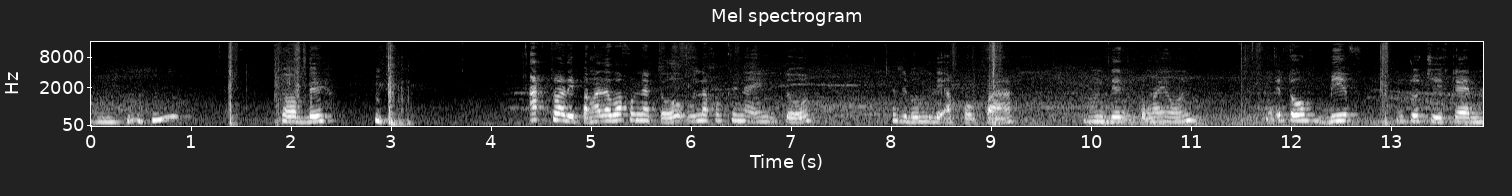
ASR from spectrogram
Sabi. Actually, pangalawa ko na to. Una ko kinain ito. Kasi bumili ako pa. And then, ito ngayon. Ito, beef. Ito, chicken.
